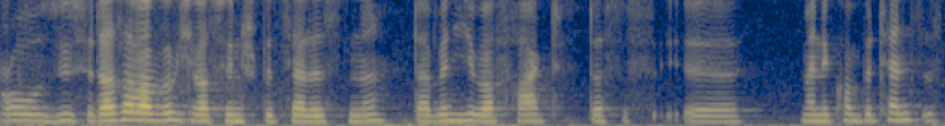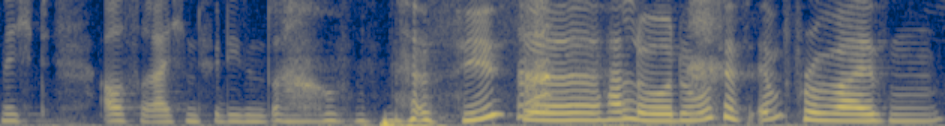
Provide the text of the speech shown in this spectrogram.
Oh, Süße, das ist aber wirklich was für einen Spezialisten, ne? Da bin ich überfragt. Das ist, äh, meine Kompetenz ist nicht ausreichend für diesen Traum. Süße, hallo, du musst jetzt improvisen.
